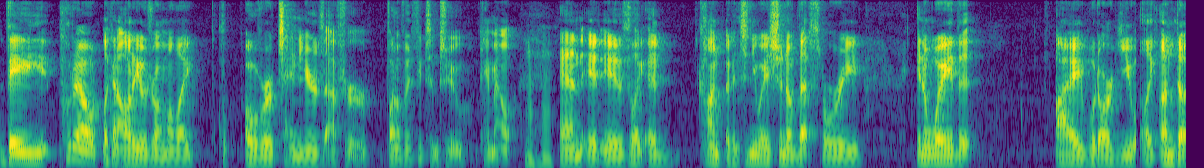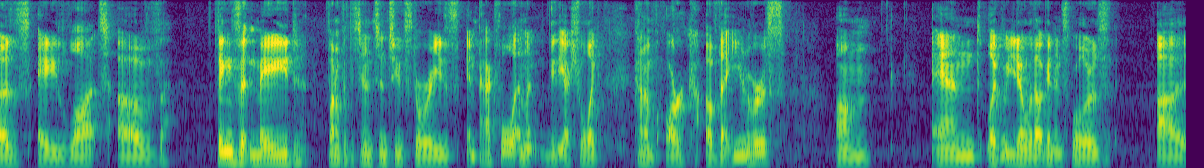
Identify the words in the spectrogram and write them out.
they put out like an audio drama like over 10 years after Final Fantasy X 2 came out. And it is like a, con- a continuation of that story in a way that I would argue like undoes a lot of things that made Final Fantasy X and 2 stories impactful and like the actual like kind of arc of that universe. Um, and like you know, without getting spoilers, uh,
